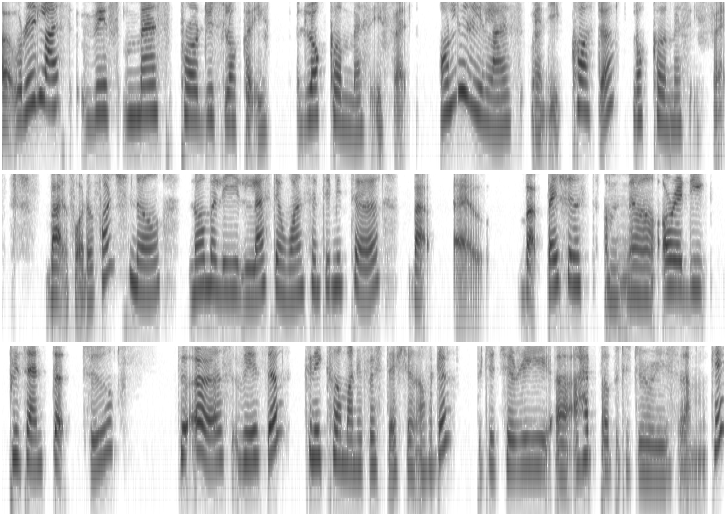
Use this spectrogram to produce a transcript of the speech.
uh, realize with mass-produced local e local mass effect. Only realize when it caused the local mass effect. But for the functional, normally less than one centimeter, but uh, but patients um, uh, already presented to to us with the clinical manifestation of the pituitary uh, hyperpituitarism. Okay.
